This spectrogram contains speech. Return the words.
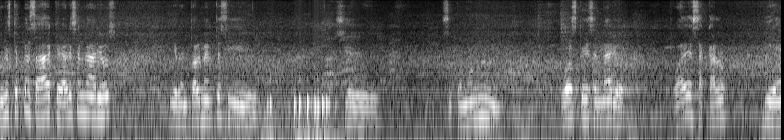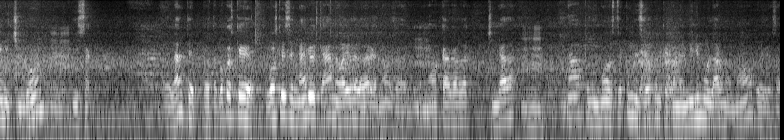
tienes que pensar, crear escenarios y eventualmente si, si, el, si con un worst case escenario puedes sacarlo bien y chingón y sa- adelante, pero tampoco es que worst case escenario y que ah, me va a ir de la verga, ¿no? O sea, Ujú. me va a cargar la chingada. No, pues ni modo, estoy convencido con que con el mínimo la armo, ¿no, güey? O sea,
